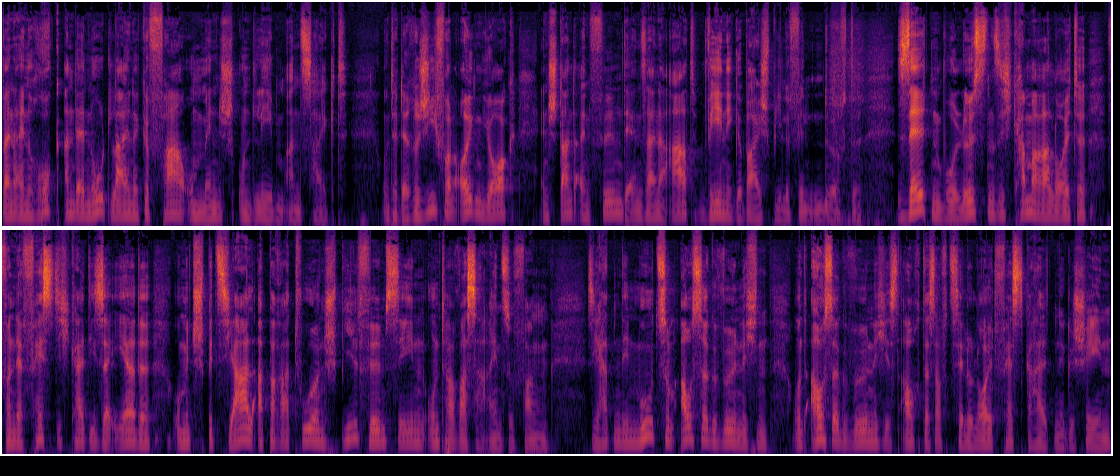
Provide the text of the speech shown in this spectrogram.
wenn ein Ruck an der Notleine Gefahr um Mensch und Leben anzeigt. Unter der Regie von Eugen York entstand ein Film, der in seiner Art wenige Beispiele finden dürfte. Selten wohl lösten sich Kameraleute von der Festigkeit dieser Erde, um mit Spezialapparaturen Spielfilmszenen unter Wasser einzufangen. Sie hatten den Mut zum Außergewöhnlichen und außergewöhnlich ist auch das auf Zelluloid festgehaltene Geschehen,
